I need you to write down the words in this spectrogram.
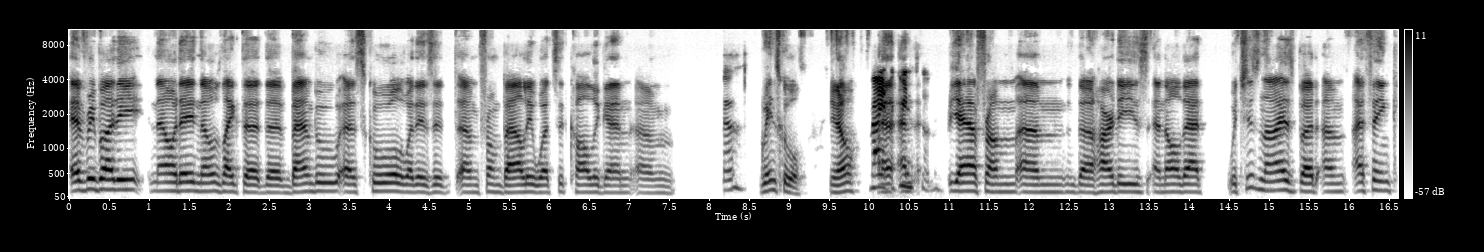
everybody nowadays knows like the the bamboo uh, school. What is it um from Bali? What's it called again? Um, Oh. Green School. You know, right, A- the green and- school. yeah from um the Hardys and all that which is nice but um i think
